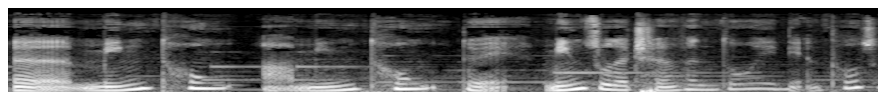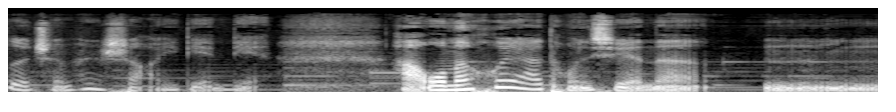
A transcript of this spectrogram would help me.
呃民通啊民通，对民族的成分多一点，通俗的成分少一点点。好，我们慧儿同学呢，嗯。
